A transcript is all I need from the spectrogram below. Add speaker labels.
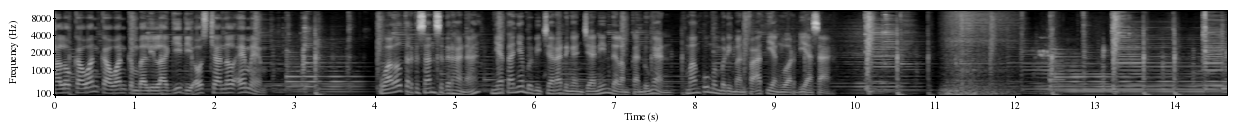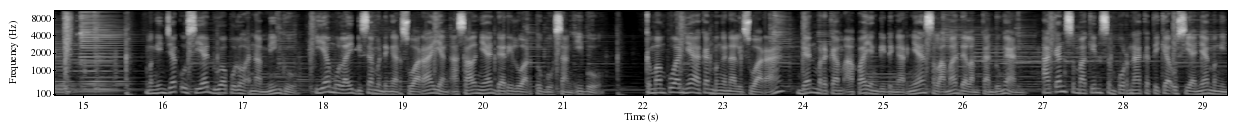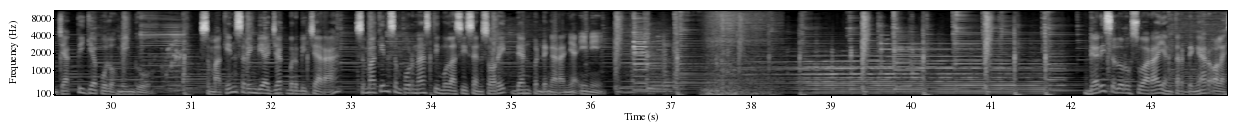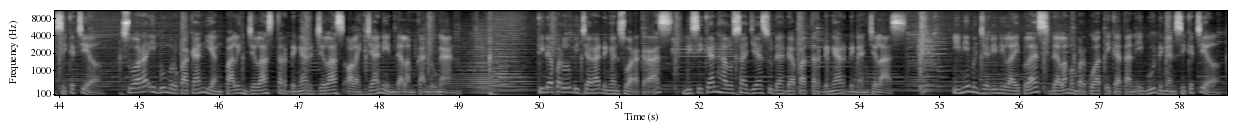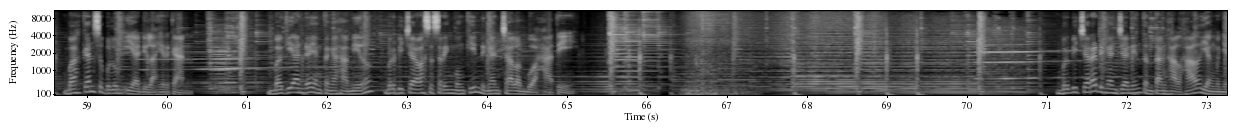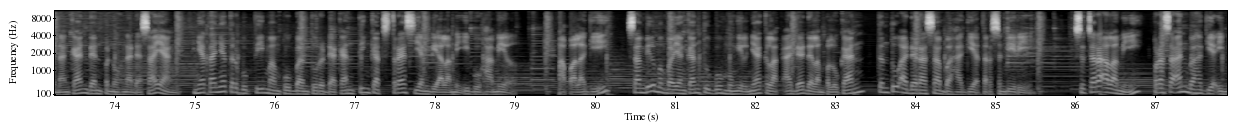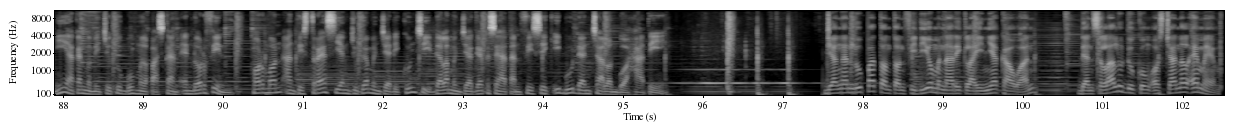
Speaker 1: Halo kawan-kawan kembali lagi di OS Channel MM.
Speaker 2: Walau terkesan sederhana, nyatanya berbicara dengan janin dalam kandungan, mampu memberi manfaat yang luar biasa. Menginjak usia 26 minggu, ia mulai bisa mendengar suara yang asalnya dari luar tubuh sang ibu. Kemampuannya akan mengenali suara, dan merekam apa yang didengarnya selama dalam kandungan, akan semakin sempurna ketika usianya menginjak 30 minggu. Semakin sering diajak berbicara, semakin sempurna stimulasi sensorik dan pendengarannya ini. Dari seluruh suara yang terdengar oleh si kecil, suara ibu merupakan yang paling jelas terdengar jelas oleh janin dalam kandungan. Tidak perlu bicara dengan suara keras, bisikan halus saja sudah dapat terdengar dengan jelas. Ini menjadi nilai plus dalam memperkuat ikatan ibu dengan si kecil, bahkan sebelum ia dilahirkan. Bagi Anda yang tengah hamil, berbicaralah sesering mungkin dengan calon buah hati. Berbicara dengan janin tentang hal-hal yang menyenangkan dan penuh nada sayang, nyatanya terbukti mampu bantu redakan tingkat stres yang dialami ibu hamil. Apalagi, sambil membayangkan tubuh mungilnya kelak ada dalam pelukan, tentu ada rasa bahagia tersendiri. Secara alami, perasaan bahagia ini akan memicu tubuh melepaskan endorfin, hormon anti-stres yang juga menjadi kunci dalam menjaga kesehatan fisik ibu dan calon buah hati.
Speaker 1: Jangan lupa tonton video menarik lainnya kawan, dan selalu dukung OS Channel MM.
